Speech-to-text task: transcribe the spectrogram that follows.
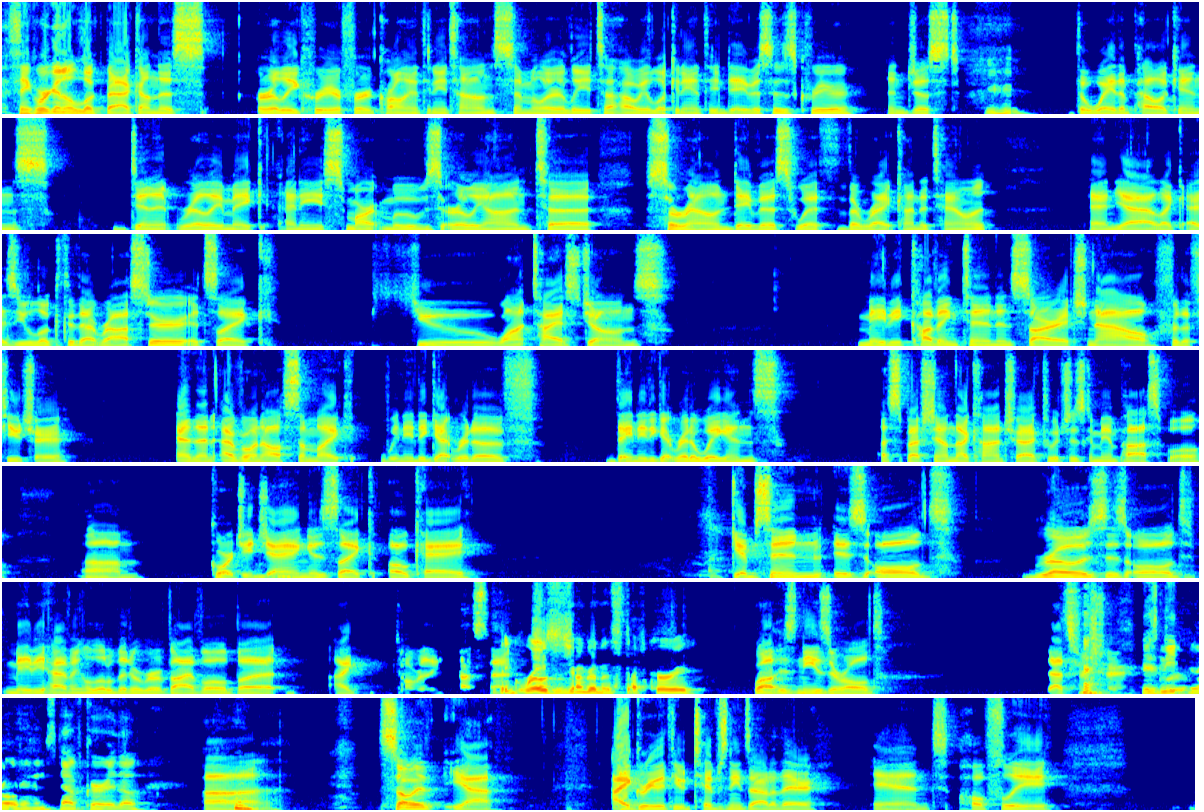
I think we're going to look back on this early career for Karl-Anthony Towns similarly to how we look at Anthony Davis's career and just mm-hmm. the way the Pelicans didn't really make any smart moves early on to surround Davis with the right kind of talent. And yeah, like as you look through that roster, it's like you want Tyus Jones, maybe Covington and Saric now for the future. And then everyone else, I'm like, we need to get rid of, they need to get rid of Wiggins, especially on that contract, which is going to be impossible. Um, Gorgui mm-hmm. Dieng is like, okay. Gibson is old. Rose is old, maybe having a little bit of revival, but I don't really trust that. I think Rose is younger than Steph Curry. Well, his knees are old. That's for sure. His knees are older than Steph Curry, though. Uh, so it, yeah, I agree with you. Thibs needs out of there, and hopefully,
